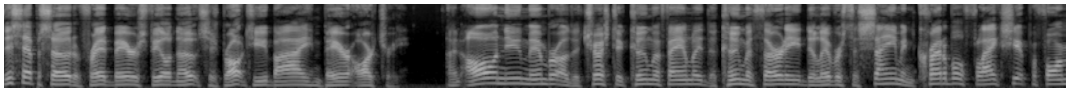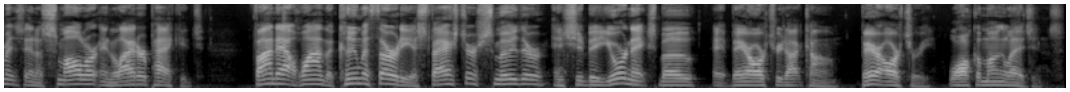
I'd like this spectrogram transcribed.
This episode of Fred Bear's Field Notes is brought to you by Bear Archery. An all new member of the trusted Kuma family, the Kuma 30 delivers the same incredible flagship performance in a smaller and lighter package. Find out why the Kuma 30 is faster, smoother, and should be your next bow at beararchery.com. Bear Archery, walk among legends.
